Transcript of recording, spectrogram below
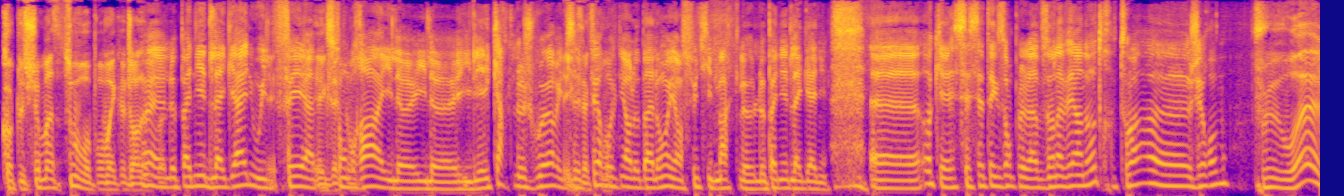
quand le chemin s'ouvre pour Michael Jordan. Ouais, le panier de la gagne où il fait avec Exactement. son bras, il, il, il écarte le joueur, il se fait revenir le ballon et ensuite il marque le, le panier de la gagne. Euh, ok, c'est cet exemple-là. Vous en avez un autre, toi, euh, Jérôme? Plus, ouais,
